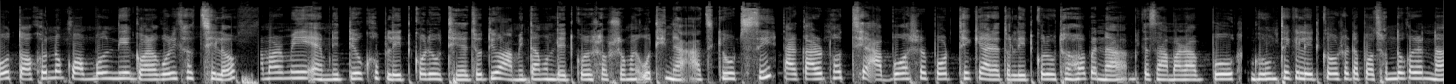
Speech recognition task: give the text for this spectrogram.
ও তখনও কম্বল নিয়ে গড়াগড়ি খাচ্ছিল। আমার মেয়ে এমনিতেও খুব লেট করে উঠে, যদিও আমি তেমন লেট করে সবসময় উঠি না, আজকে উঠছি। তার কারণ হচ্ছে আব্বু আসার পর থেকে আর এত লেট করে ওঠা হবে না বিকজ আমার আব্বু ঘুম থেকে লেট করে ওঠাটা পছন্দ করেন না।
